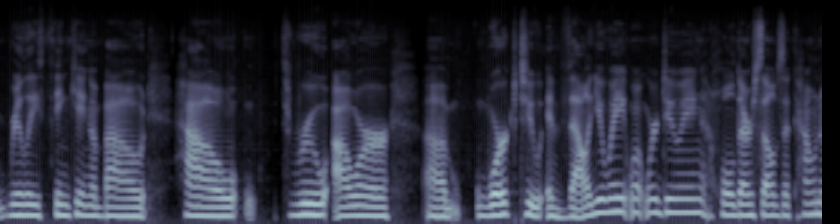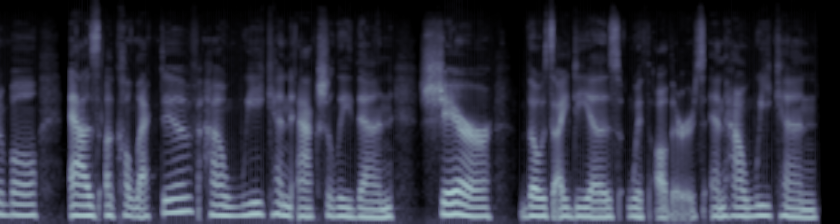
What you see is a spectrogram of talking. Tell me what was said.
really thinking about how through our um, work to evaluate what we're doing, hold ourselves accountable as a collective, how we can actually then share those ideas with others and how we can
